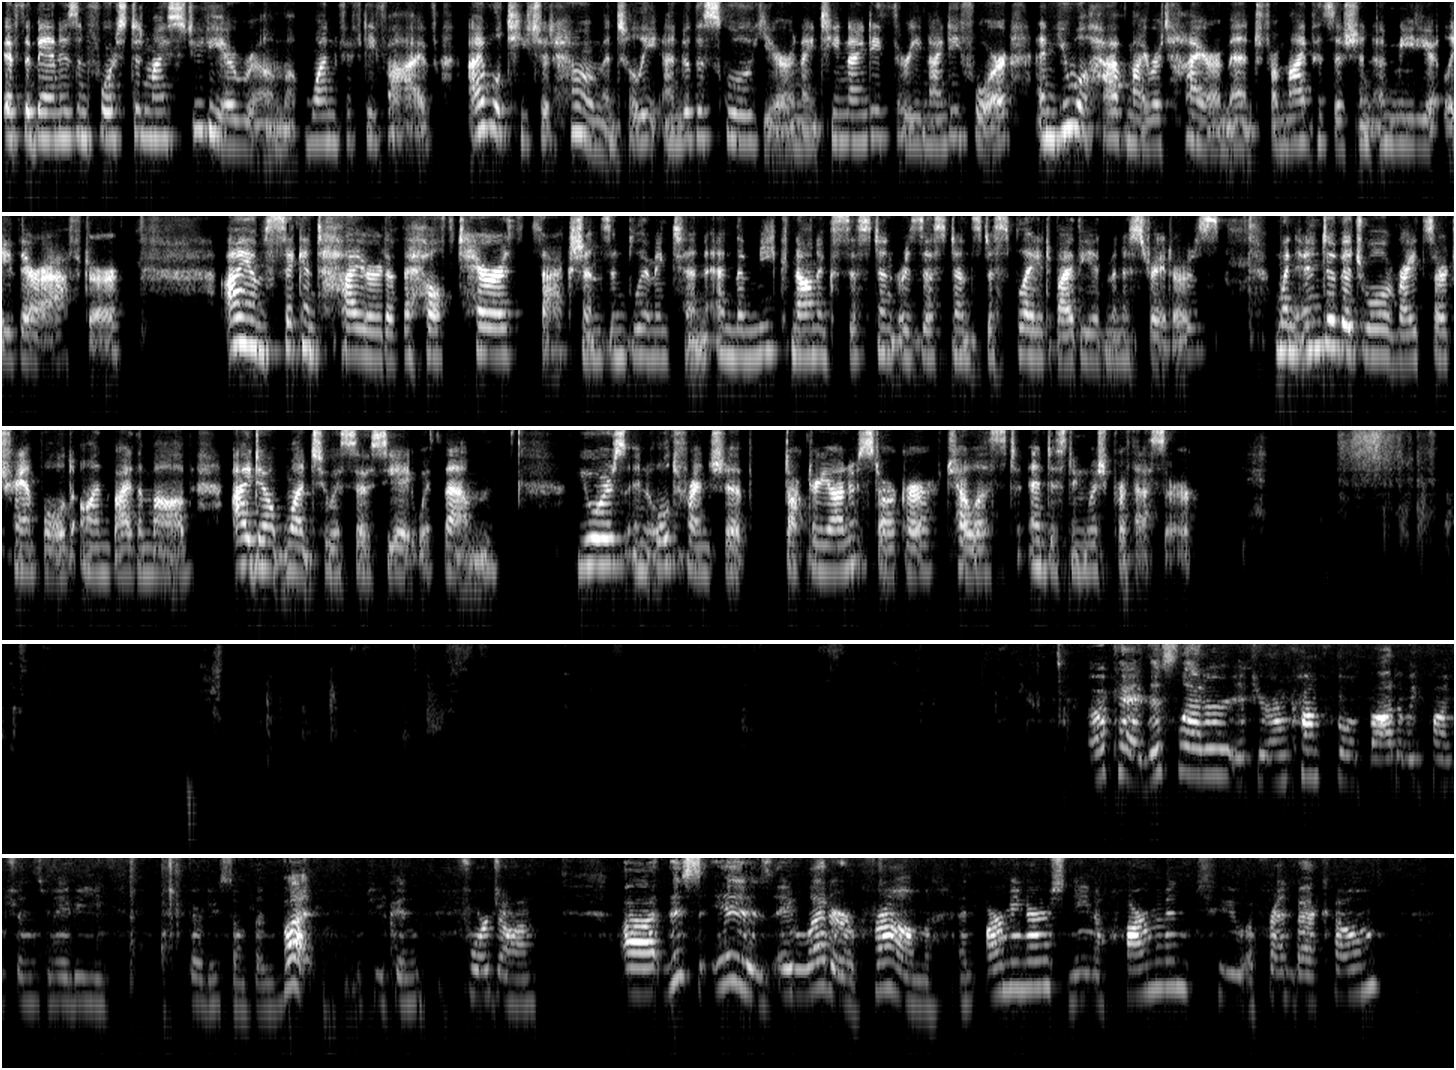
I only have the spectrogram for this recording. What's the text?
If the ban is enforced in my studio room 155, I will teach at home until the end of the school year 1993-94, and you will have my retirement from my position immediately thereafter. I am sick and tired of the health terrorists' actions in Bloomington and the meek, non-existent resistance displayed by the administrators. When individual rights are trampled on by the mob, I don't want to associate with them. Yours in old friendship, Dr. János Starker, cellist and distinguished professor. Okay, this letter, if you're uncomfortable with bodily functions, maybe go do something. But if you can forge on. Uh, this is a letter from an Army nurse, Nina Harmon, to a friend back home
